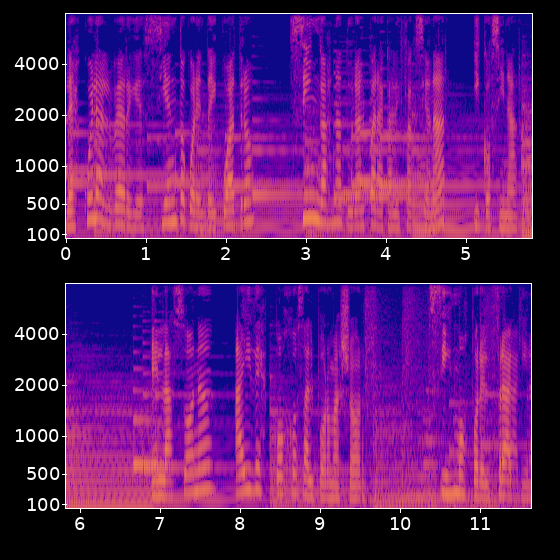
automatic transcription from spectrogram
la escuela albergue 144 sin gas natural para calefaccionar y cocinar. En la zona hay despojos al por mayor, sismos por el fracking,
